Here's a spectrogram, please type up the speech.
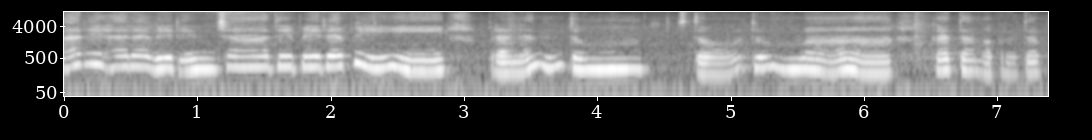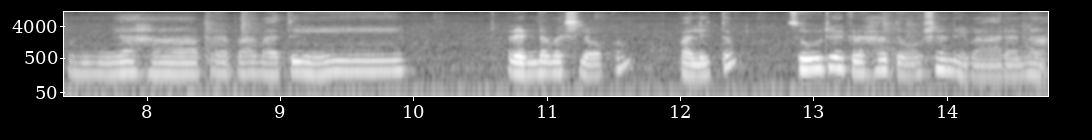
హరిహర విరించాది బిరపి ప్రణంతుం స్తోతుం వా కథమకృత పుణ్య ప్రభవతి. రెండవ శ్లోకం ఫలితం సూర్యగ్రహ దోష నివారణ.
